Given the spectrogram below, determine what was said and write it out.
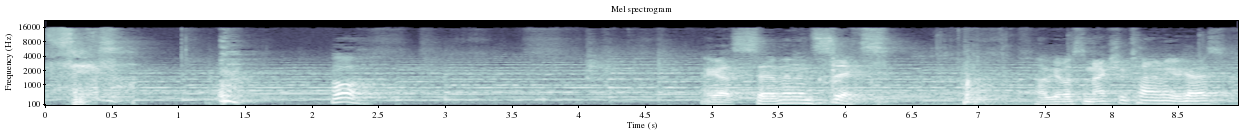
Six. Oh. I got seven and six. I'll give us some extra time here, guys.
